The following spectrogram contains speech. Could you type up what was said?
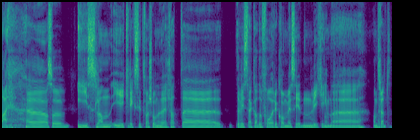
Nei, eh, altså Island i krigssituasjonen i det hele tatt, eh, det visste jeg ikke hadde forekommet siden vikingene omtrent.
